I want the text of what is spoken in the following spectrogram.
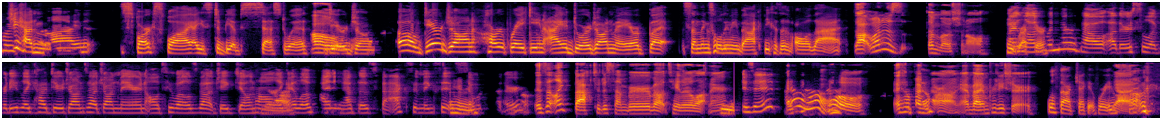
she had mine. Sparks Fly. I used to be obsessed with. Dear Oh. John. Oh, Dear John, heartbreaking. I adore John Mayer, but something's holding me back because of all of that. that one is emotional. He I love her. when they're about other celebrities, like how Dear John's about John Mayer and All Too Well is about Jake Gyllenhaal. Like, I love finding out those facts. It makes it Mhm. so much better. Isn't like Back to December about Taylor Lautner? Is it? I don't know. Oh, I hope I'm not wrong, but I'm pretty sure. We'll fact check it for you. Yeah. Um,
